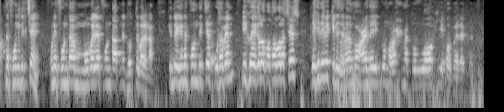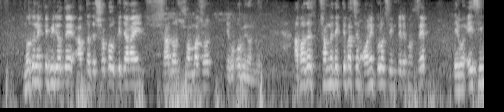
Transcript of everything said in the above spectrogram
আপনি ফোন দিচ্ছেন, উনি ফোনটা মোবাইলের ফোনটা আপনি ধরতে পারে না। কিন্তু এখানে ফোন দিচ্ছেন, উঠাবেন পিক হয়ে গেল, কথা বলা শেষ রেখে দেবে, কেটে যাবে। আলাইকুম রহমতুল্লাহি নতুন একটি ভিডিওতে আপনাদের সকলকে জানাই সাদর সম্ভাষণ এবং অভিনন্দন। আপনাদের সামনে দেখতে পাচ্ছেন অনেকগুলো সিম টেলিফোন সেট এবং এই সিম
